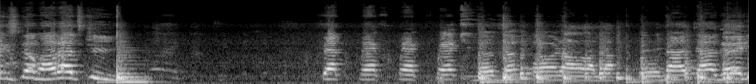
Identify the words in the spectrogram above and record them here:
कृष्ण महाराज की. पॅक पॅक पॅक पॅक धग पळाला कोणाच्या घरी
